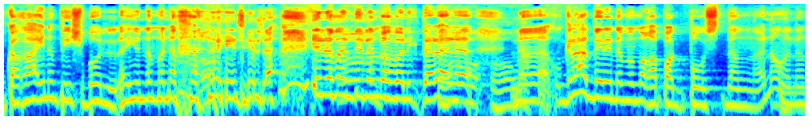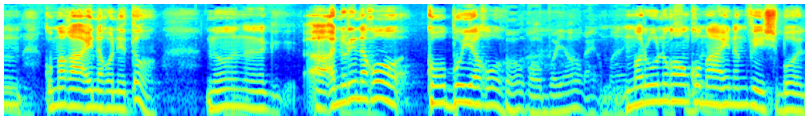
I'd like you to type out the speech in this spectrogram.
kakain ng fishball ayun naman ang kain nila yun naman Oo. din ang kabaliktaran na, Oo, oo na grabe rin naman makapag-post ng ano ng kumakain ako nito no na nag, ah, ano rin ako cowboy ako Oo, cowboy ako kaya kumain. marunong akong kumain ng fishball.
